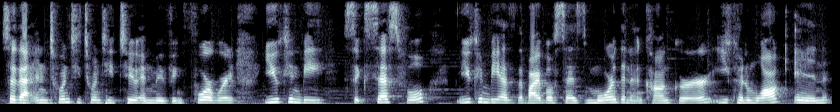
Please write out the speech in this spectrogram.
so that in 2022 and moving forward you can be successful. You can be as the Bible says more than a conqueror. You can walk in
